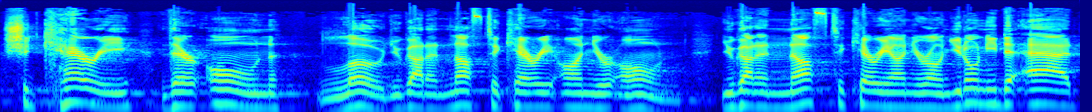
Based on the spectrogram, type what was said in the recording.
should carry their own load. You got enough to carry on your own. You got enough to carry on your own. You don't need to add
